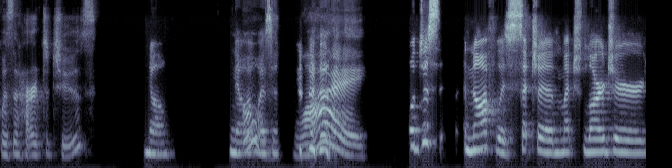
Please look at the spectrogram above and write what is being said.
Was it hard to choose? No, no, oh, it wasn't. Why? well, just Knopf was such a much larger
